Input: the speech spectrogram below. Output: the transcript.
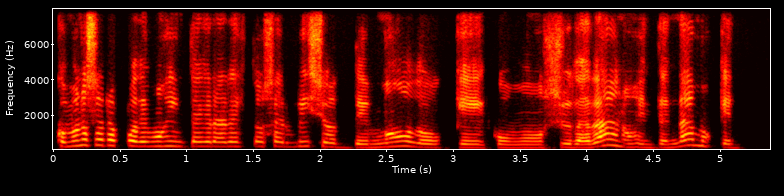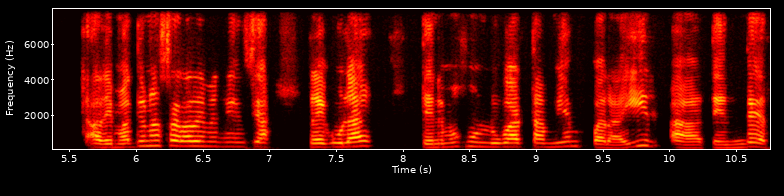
¿Cómo nosotros podemos integrar estos servicios de modo que como ciudadanos entendamos que además de una sala de emergencia regular, tenemos un lugar también para ir a atender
